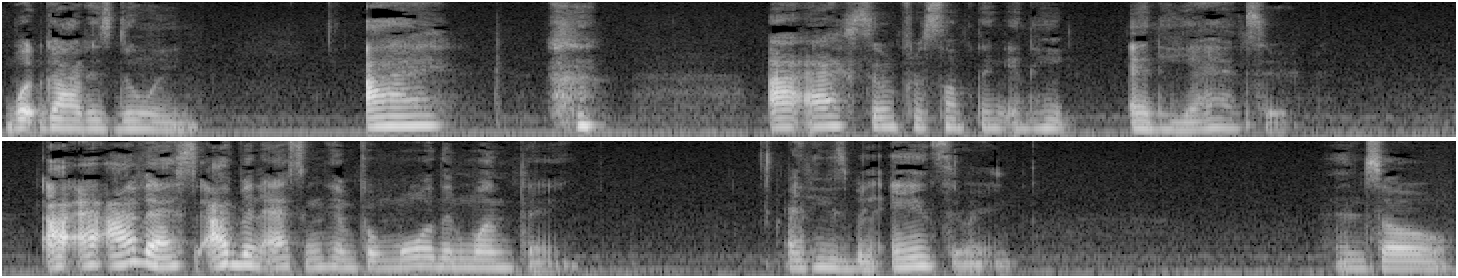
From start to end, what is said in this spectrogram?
what God is doing. I I asked him for something and he and he answered. I, I, I've asked I've been asking him for more than one thing. And he's been answering. And so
